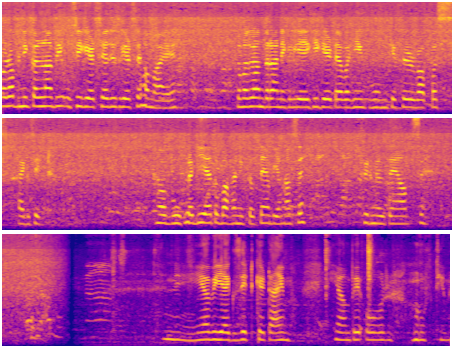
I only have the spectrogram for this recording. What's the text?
और अब निकलना भी उसी गेट से है जिस गेट से हम आए हैं। तो मतलब अंदर आने के लिए एक ही गेट है, वहीं घूम के फिर वापस एग्ज़िट और भूख लगी है तो बाहर निकलते हैं अब यहाँ से। फिर मिलते हैं आपसे। नहीं, अभी एग्ज़िट के टाइम यहाँ पे और बनी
